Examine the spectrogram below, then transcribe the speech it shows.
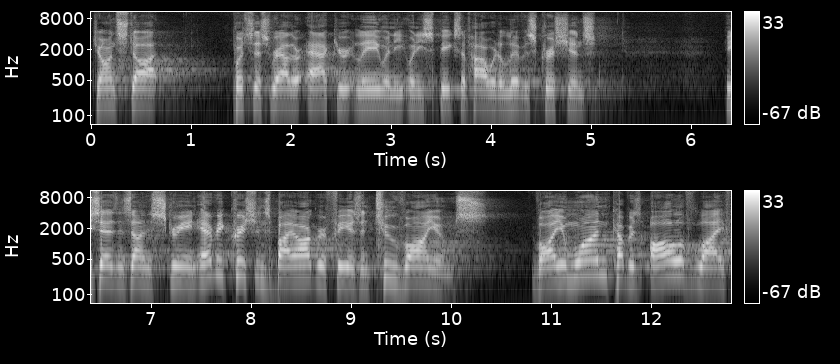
John Stott puts this rather accurately when he, when he speaks of how we're to live as Christians. He says it's on the screen every Christian's biography is in two volumes. Volume 1 covers all of life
